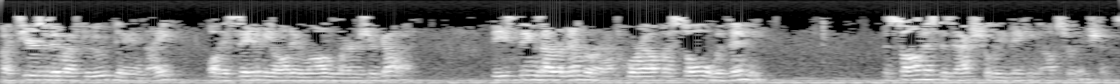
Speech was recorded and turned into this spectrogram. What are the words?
My tears have been my food day and night, while they say to me all day long, Where is your God? These things I remember, and I pour out my soul within me. The psalmist is actually making observations.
